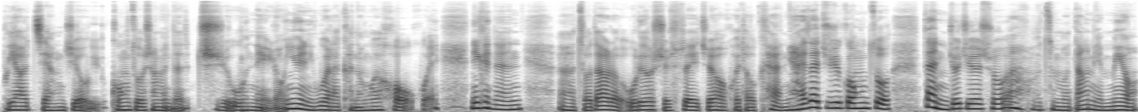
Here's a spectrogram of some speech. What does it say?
不要将就于工作上面的职务内容，因为你未来可能会后悔。你可能呃走到了五六十岁之后回头看，你还在继续工作，但你就觉得说啊，我怎么当年没有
